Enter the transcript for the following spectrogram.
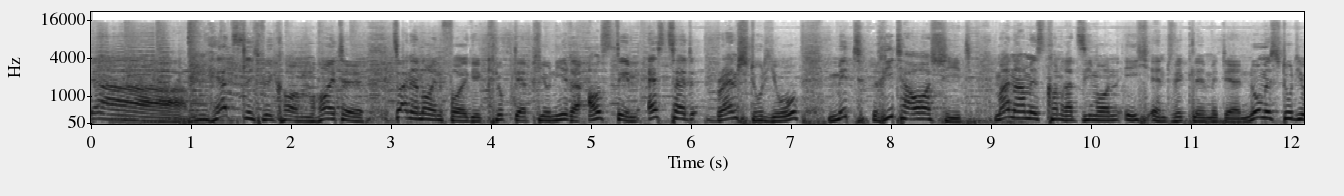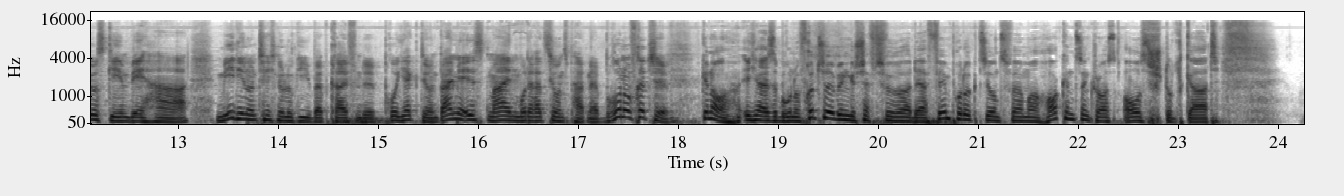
Ja, herzlich willkommen heute zu einer neuen Folge Club der Pioniere aus dem SZ Brand Studio mit Rita Orschied. Mein Name ist Konrad Simon. Ich entwickle mit der Nomis Studios GmbH Medien- und Technologieübergreifende Projekte und bei mir ist mein Moderationspartner Bruno Fritsche. Genau, ich heiße Bruno Fritsche, bin Geschäftsführer der Filmproduktionsfirma Hawkins Cross aus Stuttgart.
